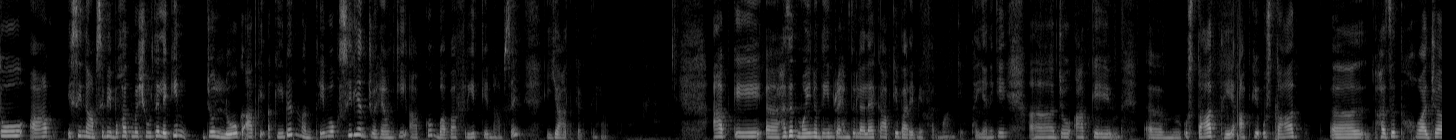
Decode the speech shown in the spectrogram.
तो आप इसी नाम से भी बहुत मशहूर थे, लेकिन जो लोग आपके अकीदतमंद थे, वो अक्सरियत जो है, उनकी आपको बाबा फरीद के नाम से याद करते हैं। आपके हज़रत मोइनुद्दीन रहमतुल्लाह का आपके बारे में फरमान किया था। यानी कि जो आपके उस्ताद थे, आपके उस्ताद हज़रत ख्वाजा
